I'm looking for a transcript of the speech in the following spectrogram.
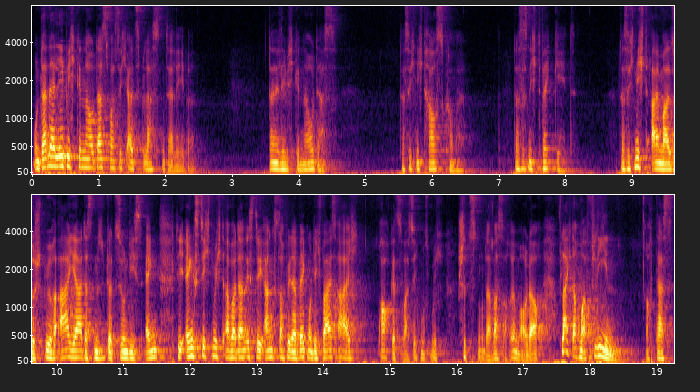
Und dann erlebe ich genau das, was ich als belastend erlebe. Dann erlebe ich genau das, dass ich nicht rauskomme, dass es nicht weggeht, dass ich nicht einmal so spüre, ah ja, das ist eine Situation, die ist eng, die ängstigt mich, aber dann ist die Angst auch wieder weg und ich weiß, ah, ich brauche jetzt was, ich muss mich schützen oder was auch immer. Oder auch vielleicht auch mal fliehen. Auch das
